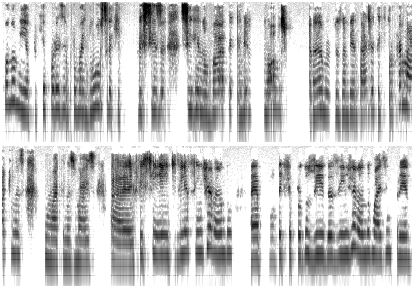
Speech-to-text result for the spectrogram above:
economia, porque, por exemplo, uma indústria que precisa se renovar, atender novos parâmetros ambientais, vai ter que trocar máquinas, com máquinas mais é, eficientes e assim gerando, é, vão ter que ser produzidas e gerando mais emprego.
